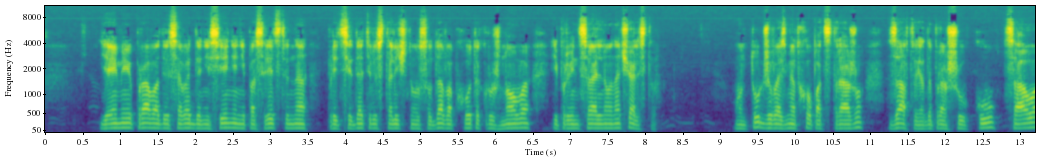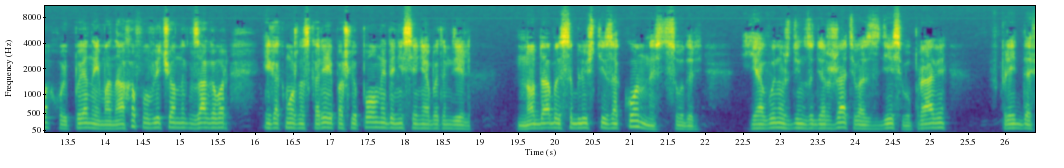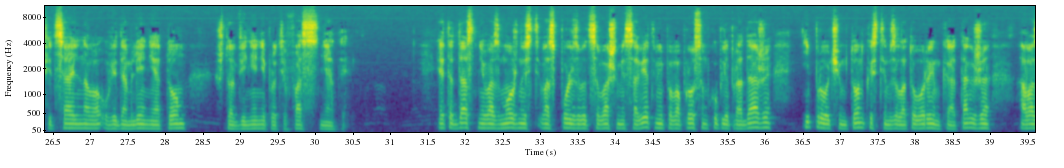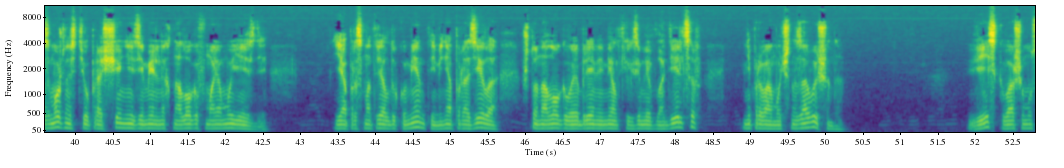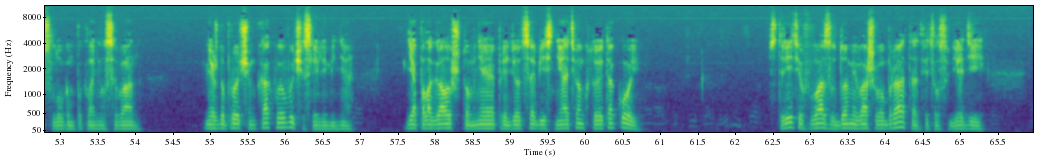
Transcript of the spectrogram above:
я имею право адресовать донесение непосредственно председателю столичного суда в обход окружного и провинциального начальства. Он тут же возьмет Хо под стражу, завтра я допрошу Ку, Цао, Хойпена и монахов, вовлеченных в заговор, и как можно скорее пошлю полное донесение об этом деле. Но дабы соблюсти законность, сударь, я вынужден задержать вас здесь, в управе, впредь до официального уведомления о том, что обвинения против вас сняты. Это даст мне возможность воспользоваться вашими советами по вопросам купли-продажи и прочим тонкостям золотого рынка, а также о возможности упрощения земельных налогов в моем уезде. Я просмотрел документы, и меня поразило, что налоговое бремя мелких землевладельцев неправомочно завышено. «Весь к вашим услугам», — поклонился Иван. Между прочим, как вы вычислили меня? Я полагал, что мне придется объяснять вам, кто я такой. Встретив вас в доме вашего брата, ответил судья Ди,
